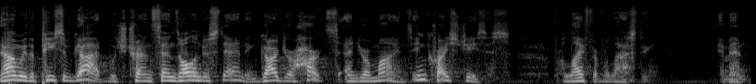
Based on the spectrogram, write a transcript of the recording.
Now may the peace of God, which transcends all understanding, guard your hearts and your minds in Christ Jesus for life everlasting. Amen.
